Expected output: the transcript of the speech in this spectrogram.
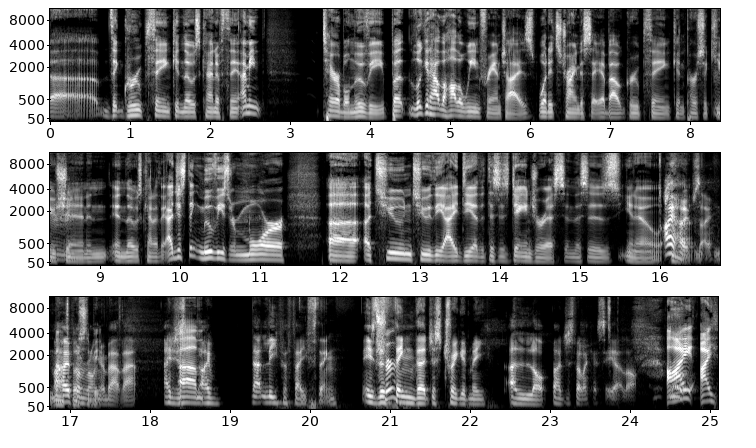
uh, the groupthink and those kind of things. I mean, terrible movie, but look at how the Halloween franchise, what it's trying to say about groupthink and persecution and, and those kind of things. I just think movies are more uh, attuned to the idea that this is dangerous and this is, you know, I uh, hope so. I hope I'm wrong be. about that. I just Um, I that leap of faith thing is the Sure. thing that just triggered me a lot. I just feel like I see it a lot. I, I,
